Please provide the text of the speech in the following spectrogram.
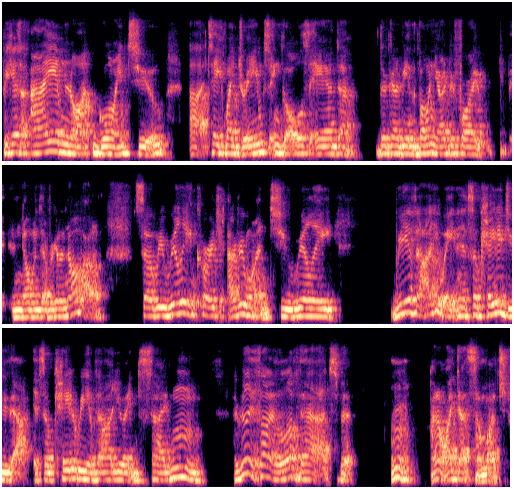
because I am not going to uh, take my dreams and goals and uh, they're going to be in the boneyard before I, no one's ever going to know about them. So we really encourage everyone to really reevaluate. And it's okay to do that. It's okay to reevaluate and decide, hmm, I really thought I loved that, but hmm, I don't like that so much.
